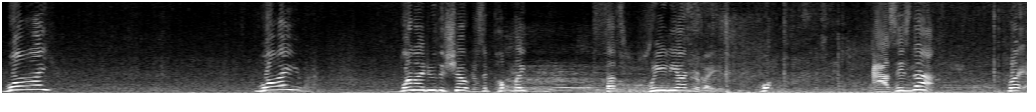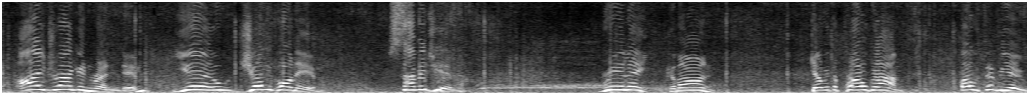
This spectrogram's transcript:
Why? Why? When I do the shout, does it pop my... That's really aggravating. What? As is that? Right, I dragon rend him, you jump on him! Savage him! Really? Come on! Get with the program! Both of you!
